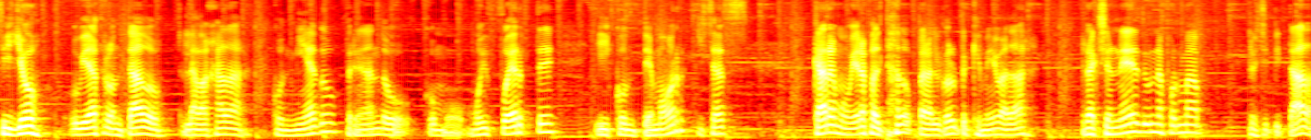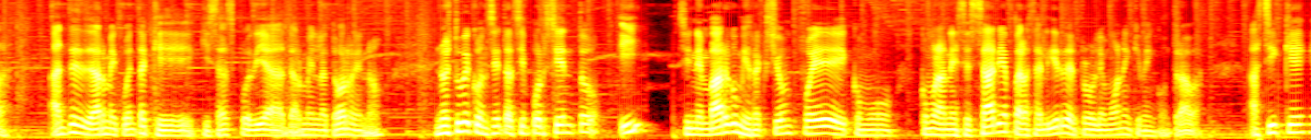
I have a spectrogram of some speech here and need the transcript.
Si yo hubiera afrontado la bajada con miedo, frenando como muy fuerte y con temor, quizás cara me hubiera faltado para el golpe que me iba a dar. Reaccioné de una forma precipitada, antes de darme cuenta que quizás podía darme en la torre, ¿no? No estuve consciente al 100% y, sin embargo, mi reacción fue como, como la necesaria para salir del problemón en que me encontraba. Así que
